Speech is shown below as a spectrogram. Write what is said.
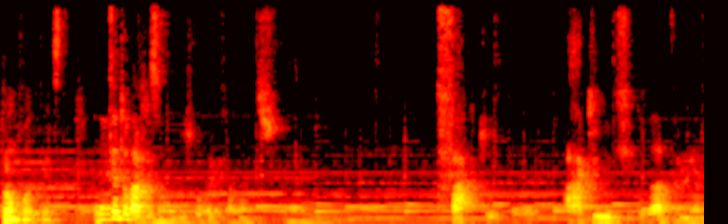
para um podcast. Tem toda a razão, Luís Gouveia Fernandes. De facto, há aqui uma dificuldade tremenda.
